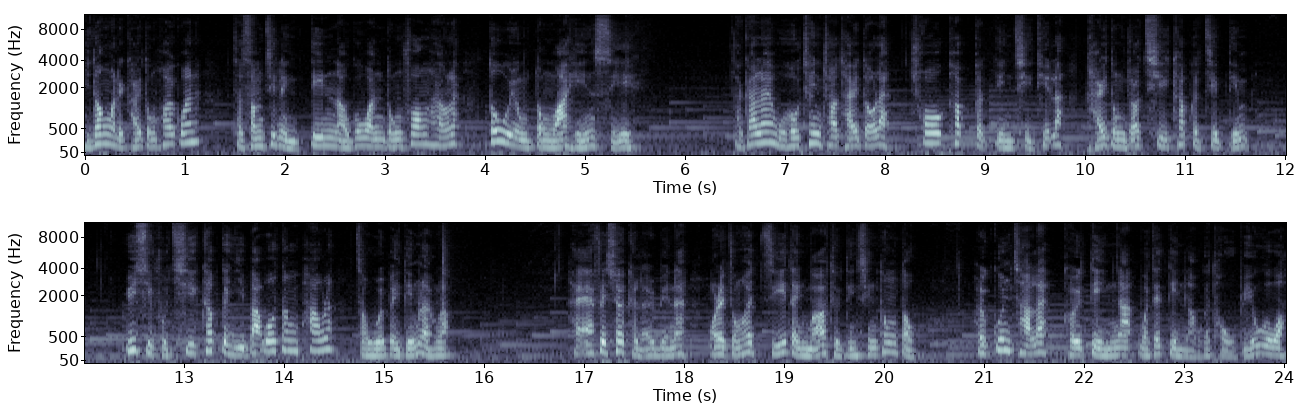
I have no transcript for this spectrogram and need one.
而当我哋启动开关咧，就甚至连电流嘅运动方向咧都会用动画显示。大家咧会好清楚睇到咧，初级嘅电磁铁咧启动咗次级嘅接点。於是乎，次級嘅二百個燈泡咧就會被點亮啦。喺 Every Circuit 裏邊咧，我哋仲可以指定某一條電線通道去觀察咧佢電壓或者電流嘅圖表嘅。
